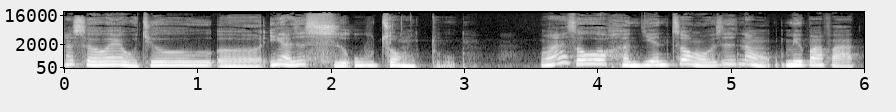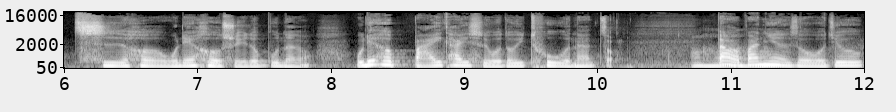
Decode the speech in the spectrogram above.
那时候诶，我就呃，应该是食物中毒。我那时候很严重，我是那种没有办法吃喝，我连喝水都不能，我连喝白开水我都会吐的那种。到我半夜的时候，我就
